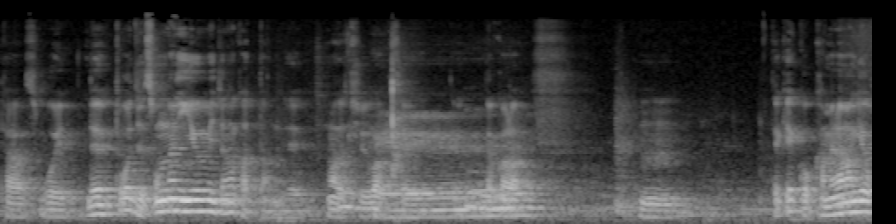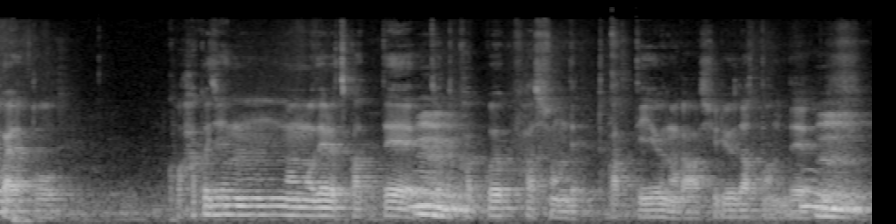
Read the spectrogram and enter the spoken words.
だからすごい。で当時そんなに有名じゃなかったんでまだ中学生だからうん。で結構カメラマン業界だとこう白人のモデル使ってうん。ちょっとかっこよくファッションでとかっていうのが主流だったんで、うんうん。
